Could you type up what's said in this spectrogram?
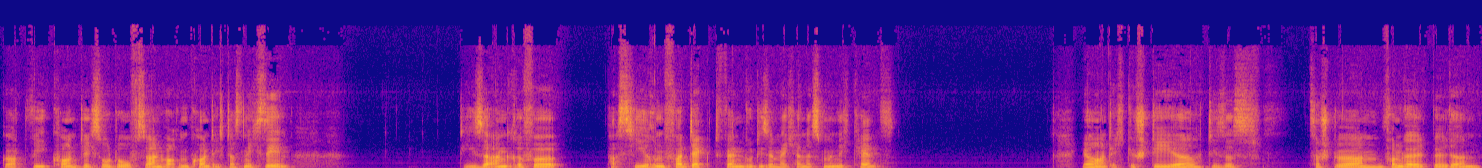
Gott, wie konnte ich so doof sein? Warum konnte ich das nicht sehen? Diese Angriffe passieren verdeckt, wenn du diese Mechanismen nicht kennst. Ja, und ich gestehe, dieses Zerstören von Weltbildern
